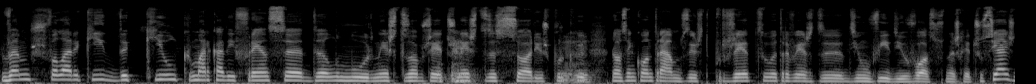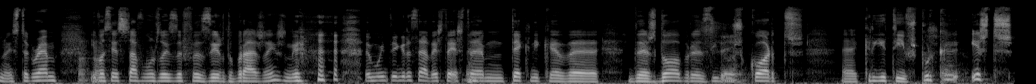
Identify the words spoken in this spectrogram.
Vamos falar aqui daquilo que marca a diferença da Lemur nestes objetos, nestes acessórios, porque uhum. nós encontramos este projeto através de, de, um vídeo vosso nas redes sociais, no Instagram, uhum. e vocês estavam os dois a fazer dobragens. Né? É muito engraçado esta, esta uhum. técnica da, das dobras Sim. e dos cortes uh, criativos, porque Sim. estes.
